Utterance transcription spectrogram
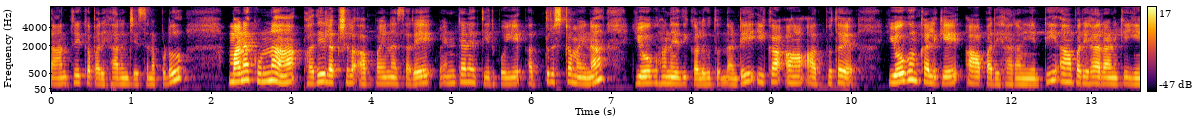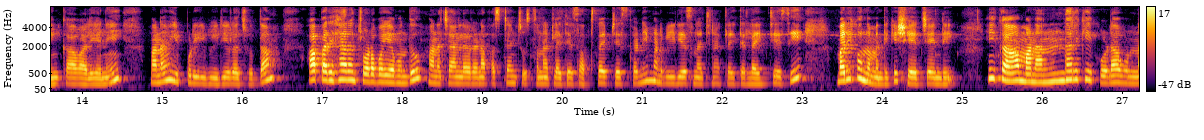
తాంత్రిక పరిహారం చేసినప్పుడు మనకున్న పది లక్షల అప్పైనా సరే వెంటనే తీరిపోయే అదృష్టమైన యోగం అనేది కలుగుతుందండి. ఇక ఆ అద్భుత యోగం కలిగే ఆ పరిహారం ఏంటి? ఆ పరిహారానికి ఏం కావాలి అని మనం ఇప్పుడు ఈ వీడియోలో చూద్దాం. ఆ పరిహారం చూడబోయే ముందు మన ఛానల్ ఎవరైనా ఫస్ట్ టైం చూస్తున్నట్లయితే సబ్స్క్రైబ్ చేసుకోండి మన వీడియోస్ నచ్చినట్లయితే లైక్ చేసి మరికొంతమందికి షేర్ చేయండి. ఇక మనందరికీ కూడా ఉన్న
